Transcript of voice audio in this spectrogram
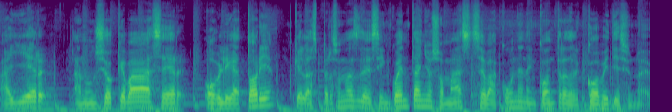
ayer anunció que va a ser obligatoria que las personas de 50 años o más se vacunen en contra del COVID-19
